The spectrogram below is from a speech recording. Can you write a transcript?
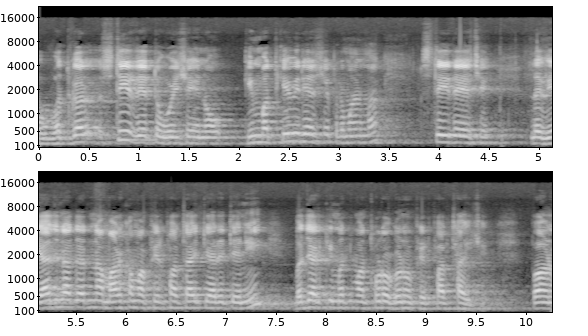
વધઘટ સ્થિર રહેતો હોય છે. એનો કિંમત કેવી રહે છે પ્રમાણમાં? સ્થિર રહે છે. એટલે વ્યાજના દરના માળખામાં ફેરફાર થાય ત્યારે તેની બજાર કિંમતમાં થોડો ઘણો ફેરફાર થાય છે. પણ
